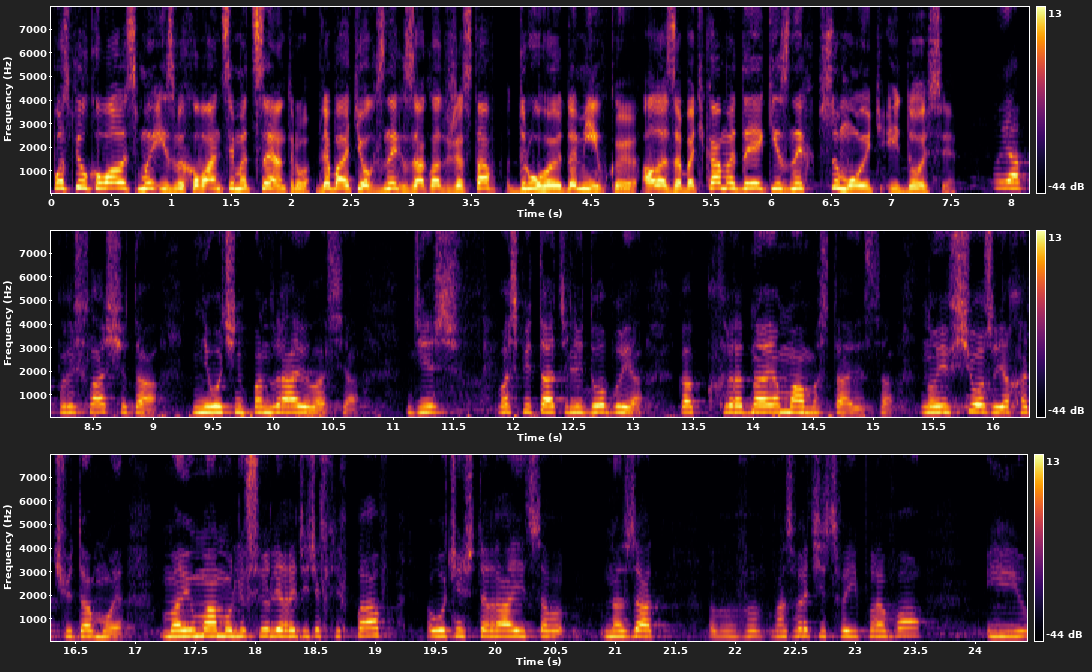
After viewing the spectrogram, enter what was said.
Поспілкувались ми із вихованцями центру. Для багатьох з них заклад вже став другою домівкою, але за батьками деякі з них сумують і досі. Ну, я пришла сюда, мне очень понравилось. Здесь воспитатели добрые, как родная мама ставится. Но и все же я хочу домой. Мою маму лишили родительских прав, очень старается назад возвратить свои права и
